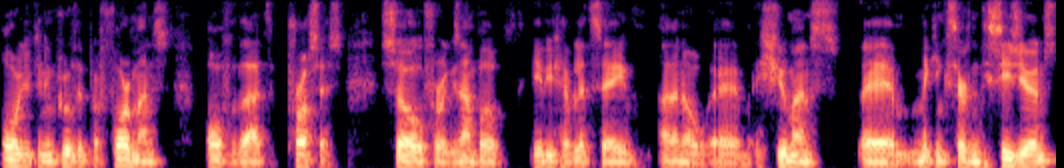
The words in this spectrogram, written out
or you can improve the performance of that process. So, for example, if you have, let's say, I don't know, uh, humans uh, making certain decisions,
